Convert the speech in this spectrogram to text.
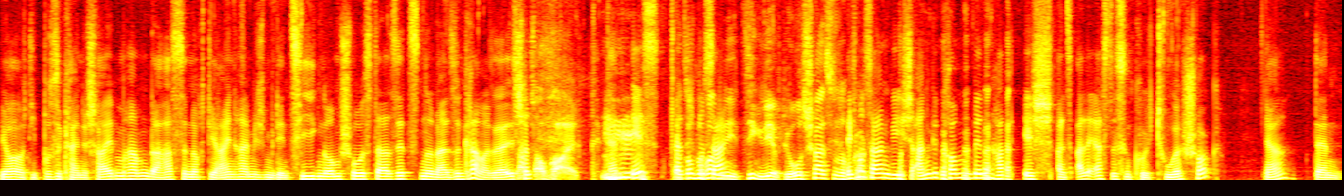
ja, die Busse keine Scheiben haben. Da hast du noch die Einheimischen mit den Ziegen am Schoß da sitzen und all so ein Kram. Also, das ist schon, auch geil. das ist, Da also ich kommt muss sagen, die Ziege, die auf die Hose doch ich muss geil. sagen, wie ich angekommen bin, hatte ich als allererstes einen Kulturschock. Ja, denn,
